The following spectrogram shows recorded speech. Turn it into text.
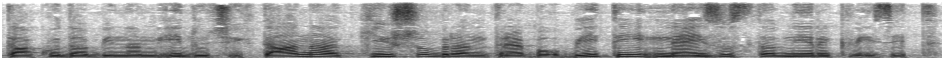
tako da bi nam idućih dana kišobran trebao biti neizostavni rekvizit.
